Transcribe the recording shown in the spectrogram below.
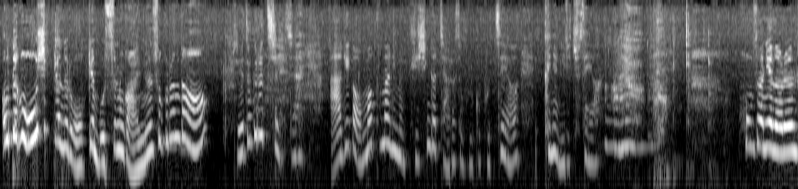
어, 내가 50견으로 어깨 못 쓰는 거 알면서 그런다. 그래도 그렇지. 자, 아기가 엄마 품 안이면 귀신같이 알아서 울고 보채요. 그냥 이리 주세요. 아휴. 홍선이 너는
